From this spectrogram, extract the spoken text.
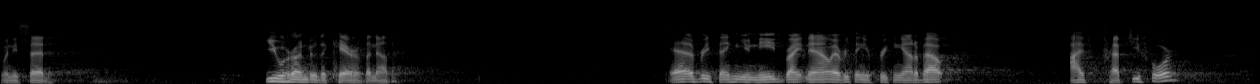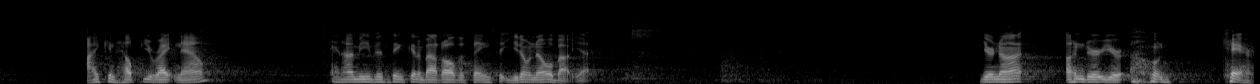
when he said, You are under the care of another. Everything you need right now, everything you're freaking out about, I've prepped you for I can help you right now. And I'm even thinking about all the things that you don't know about yet. You're not under your own care.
